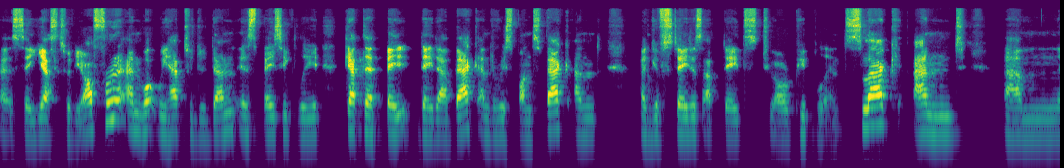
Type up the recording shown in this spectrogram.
uh, say yes to the offer. And what we had to do then is basically get that data back and the response back and uh, give status updates to our people in Slack and um,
